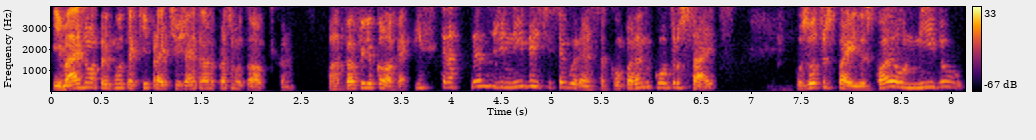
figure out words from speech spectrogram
e, mais uma pergunta aqui para a gente já entrar no próximo tópico. Né? O Rafael Filho coloca: em se tratando de níveis de segurança, comparando com outros sites, os outros países, qual é o nível,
